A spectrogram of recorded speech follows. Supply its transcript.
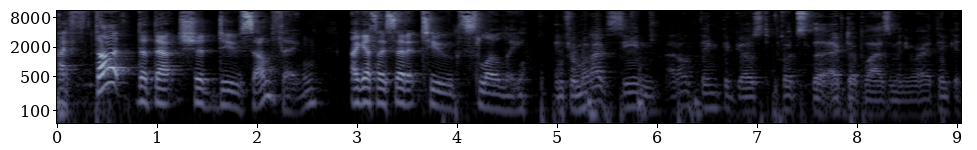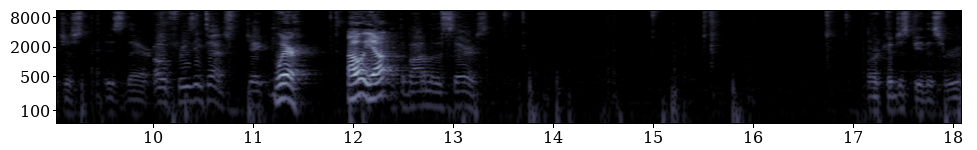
I thought that that should do something. I guess I said it too slowly. And from what I've seen, I don't think the ghost puts the ectoplasm anywhere. I think it just is there. Oh, freezing temps, Jake. Where? Oh, yeah. At the bottom of the stairs. Or it could just be this room.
